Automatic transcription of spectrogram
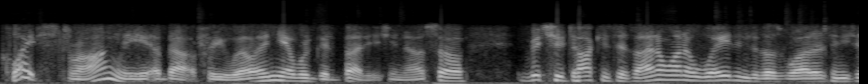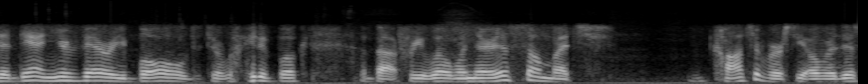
quite strongly about free will, and yeah, we're good buddies. You know, so. Richard Dawkins says, I don't want to wade into those waters. And he said, Dan, you're very bold to write a book about free will when there is so much controversy over this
